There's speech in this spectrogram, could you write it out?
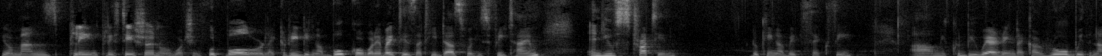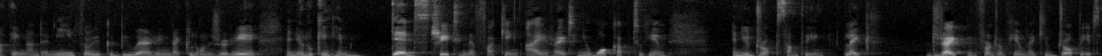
your man's playing PlayStation or watching football or like reading a book or whatever it is that he does for his free time, and you strut in, looking a bit sexy um, you could be wearing like a robe with nothing underneath, or you could be wearing like lingerie, and you're looking him dead straight in the fucking eye, right? And you walk up to him and you drop something, like right in front of him, like you drop it.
